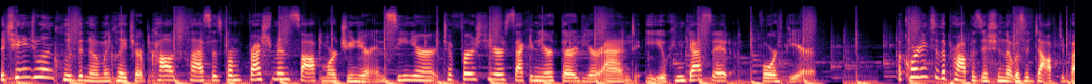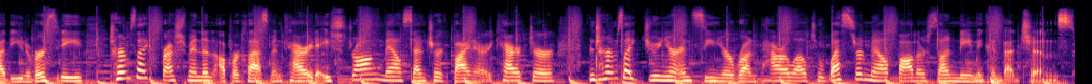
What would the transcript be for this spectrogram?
The change will include the nomenclature of college classes from freshman, sophomore, junior, and senior to first year, second year, third year, and you can guess it, fourth year. According to the proposition that was adopted by the university, terms like freshman and upperclassmen carried a strong male centric binary character, and terms like junior and senior run parallel to Western male father son naming conventions.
